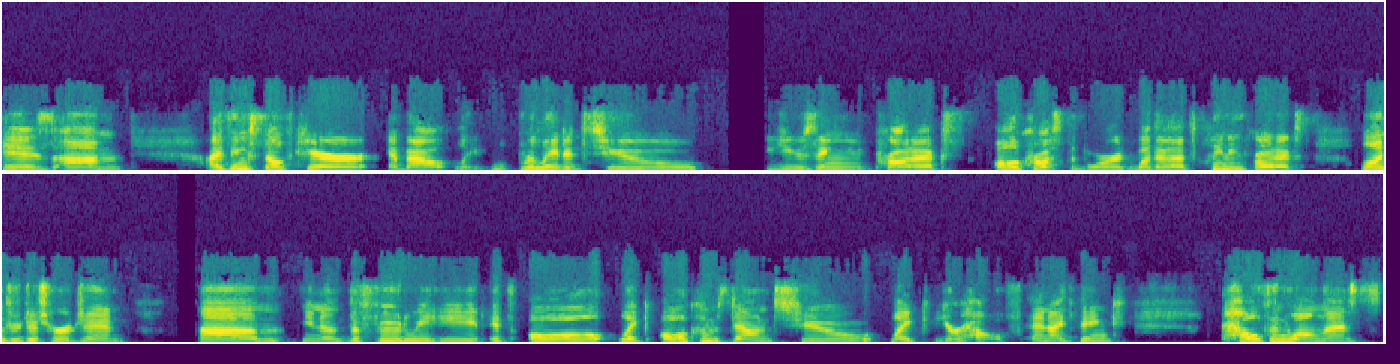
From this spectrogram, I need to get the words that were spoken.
is um, I think self care about like related to using products all across the board, whether that's cleaning products, laundry detergent, um you know the food we eat it's all like all comes down to like your health. And i think health and wellness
